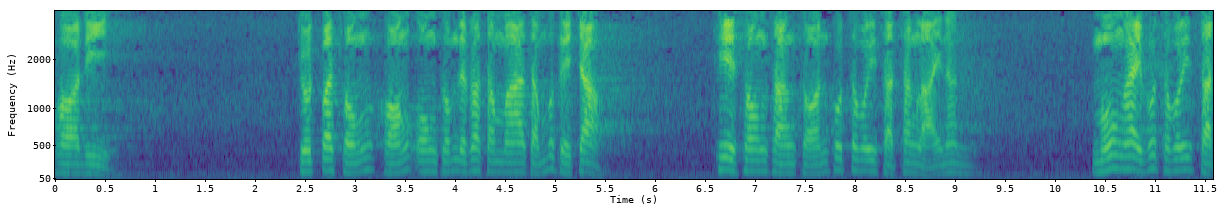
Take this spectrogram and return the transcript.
พอดี จุดประสงค์ขององค์สมเด็จพระสัมมาสัมพุทธเจ้า ที่ทรงสั่งสอนพุทธบริษัททั้งหลายนั้น มุ่งให้พุทธบริษัท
